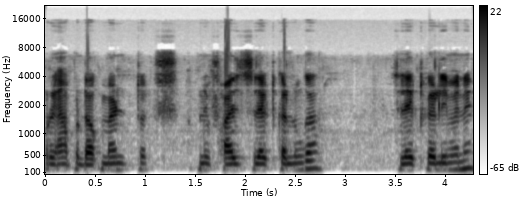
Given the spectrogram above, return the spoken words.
और यहाँ पर डॉक्यूमेंट अपनी फ़ाइल सेलेक्ट कर लूँगा। सेलेक्ट कर ली मैंने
